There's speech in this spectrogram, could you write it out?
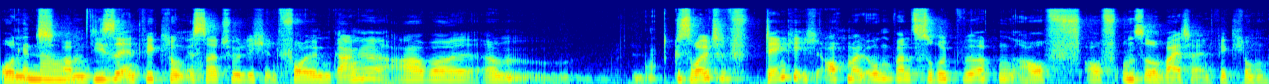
Und genau. ähm, diese Entwicklung ist natürlich in vollem Gange, aber ähm, sollte, denke ich, auch mal irgendwann zurückwirken auf, auf unsere Weiterentwicklung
